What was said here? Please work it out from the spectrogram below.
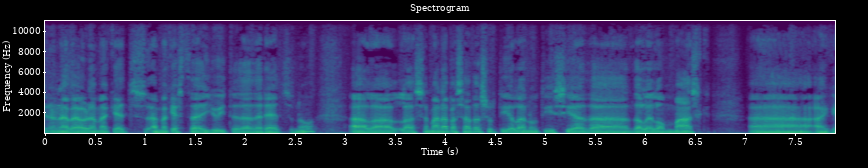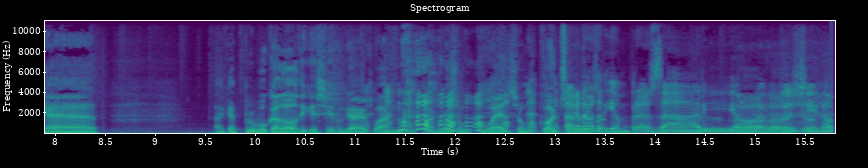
tenen a veure amb, aquests, amb aquesta lluita de drets. No? Uh, la, la setmana passada sortia la notícia de, de l'Elon Musk, uh, aquest aquest provocador, diguéssim, que quan, quan no són coets, són cotxes... Pensava que anaves quan... a dir empresari, no, alguna cosa no, així, no?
